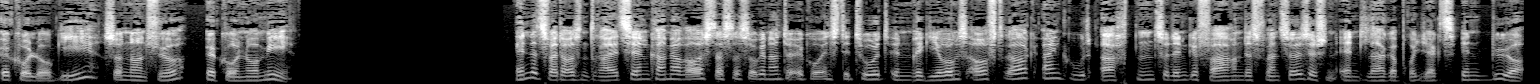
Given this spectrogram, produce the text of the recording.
Ökologie, sondern für Ökonomie. Ende 2013 kam heraus, dass das sogenannte Öko-Institut in Regierungsauftrag ein Gutachten zu den Gefahren des französischen Endlagerprojekts in Bühr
